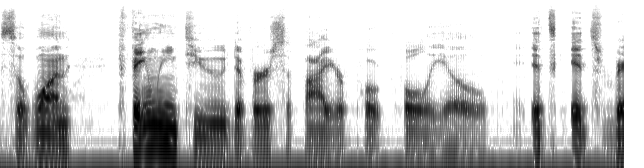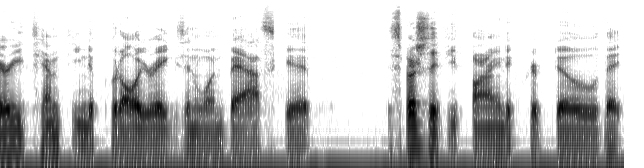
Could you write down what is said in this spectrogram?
So one, failing to diversify your portfolio. It's it's very tempting to put all your eggs in one basket, especially if you find a crypto that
